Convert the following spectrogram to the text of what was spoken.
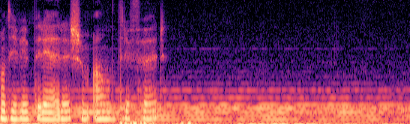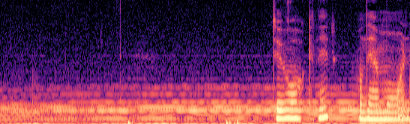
og de vibrerer som aldri før. Du våkner, og det er morgen.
